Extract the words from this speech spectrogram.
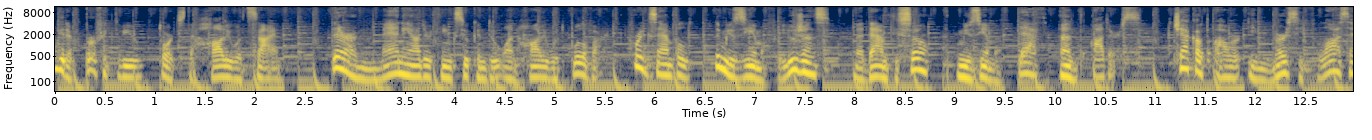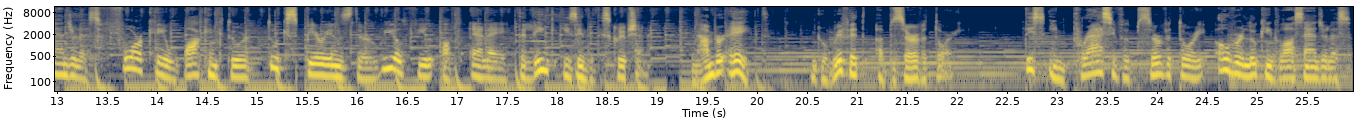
with a perfect view towards the Hollywood sign. There are many other things you can do on Hollywood Boulevard. For example, the Museum of Illusions, Madame Tussauds, Museum of Death, and others. Check out our immersive Los Angeles 4K walking tour to experience the real feel of LA. The link is in the description. Number 8. Griffith Observatory. This impressive observatory overlooking Los Angeles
